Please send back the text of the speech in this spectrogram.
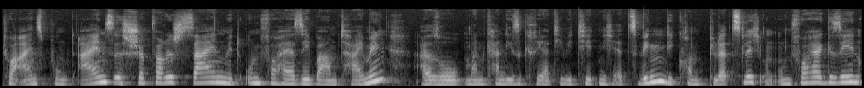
Tor 1.1 ist schöpferisch sein mit unvorhersehbarem Timing. Also man kann diese Kreativität nicht erzwingen, die kommt plötzlich und unvorhergesehen.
